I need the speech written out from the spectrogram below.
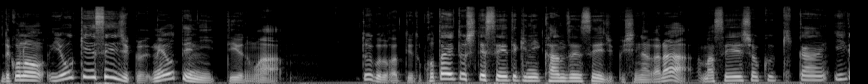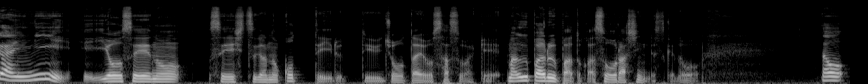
で、この養鶏成熟、ネオテニーっていうのは、どういうことかっていうと、個体として性的に完全成熟しながら、まあ、生殖期間以外に陽性の性質が残っているっていう状態を指すわけ。まあ、ウーパールーパーとかそうらしいんですけど、なお、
